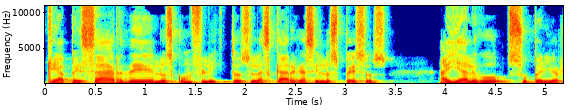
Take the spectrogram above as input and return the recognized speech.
que a pesar de los conflictos, las cargas y los pesos, hay algo superior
